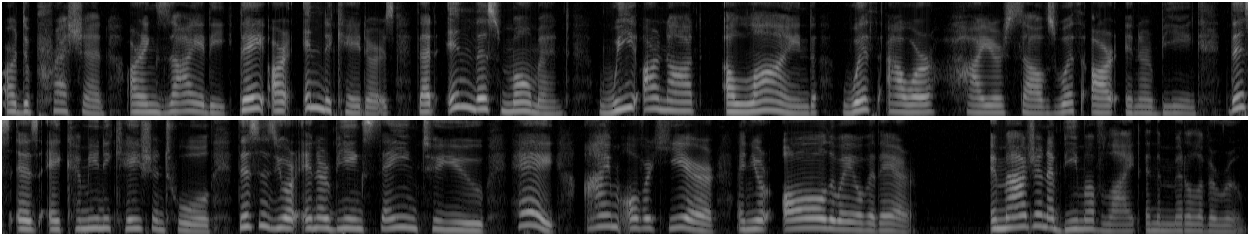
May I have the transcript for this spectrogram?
our depression, our anxiety, they are indicators that in this moment we are not aligned with our higher selves, with our inner being. This is a communication tool. This is your inner being saying to you, hey, I'm over here and you're all the way over there. Imagine a beam of light in the middle of a room.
